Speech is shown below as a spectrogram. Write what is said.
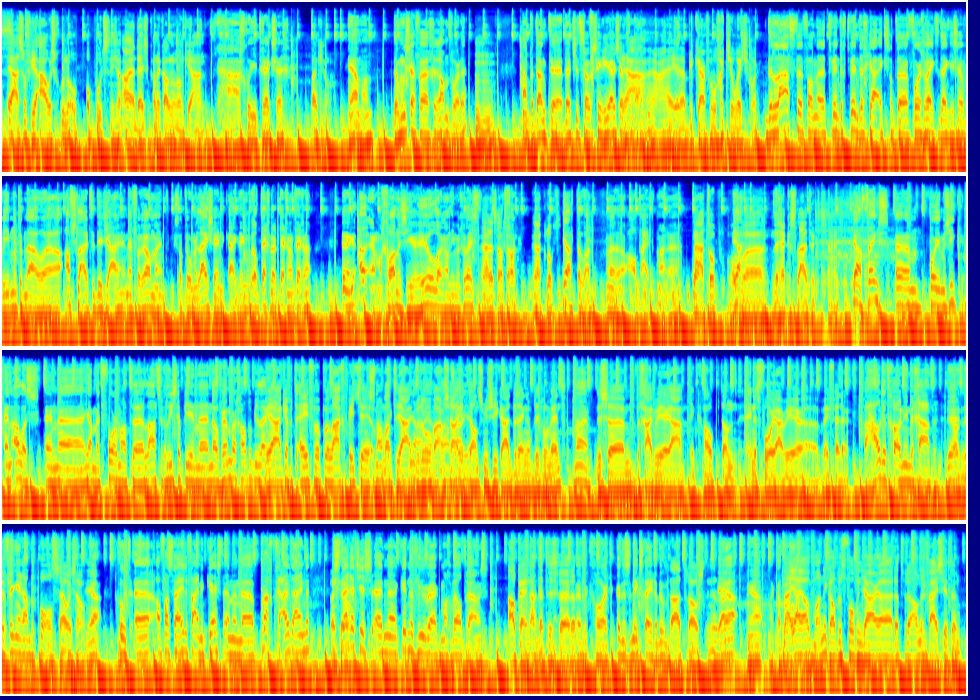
ja, alsof je je oude schoenen op, oppoetst. En je zegt, oh ja, deze kan ik ook nog wel een keer aan. ja, goede track zeg. Dankjewel. Ja man, er moest even geramd worden. Mhm. Nou, bedankt eh, dat je het zo serieus hebt Ja, gedaan. ja hey, eh, be careful what you wish for. de laatste van eh, 2020. Ja, ik zat vorige week te denken, zeg, wie moet hem nou afsluiten dit jaar? En even rammen. Ik zat door mijn lijstje heen te kijken. Ik denk, wel techno, techno, techno. En dan denk ik, oh, ja, maar gewoon is hier heel lang al niet meer geweest. Ja, dat is ook? Ja, klopt. Ja, te lang. Eh, altijd, maar... eh, Nou ja, top. Om Ja. eh, de hekkensluiter te zijn. Ja, thanks ehm, voor je muziek en alles. En ja, met format, laatste release heb je in november gehad op je label. Ja, ik heb het even op een laag pitje. Snap want ik. ja, ik Ja, bedoel, waarom zou je dansmuziek uitbrengen op dit moment? Nee, Dus ehm dan ga ik weer, ja, ik hoop dan in het voorjaar weer mee verder. we houden het gewoon in de gaten. De, vinger aan de pols. Sowieso. Ja, goed. alvast een hele fijne kerst en een eh, prachtig uiteinde. Sterretjes en eh, kindervuurwerk mag wel trouwens. Oké, nou, dat is heb, eh dat heb ik gehoord. Daar kunnen ze niks tegen doen. gaat troost, Ja, inderdaad. ja. Had Nou, jij ook, man. Ik hoop dat volgend jaar dat we er anders bij zitten.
